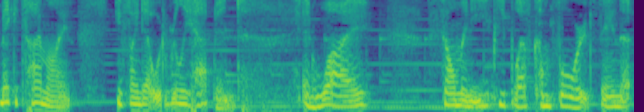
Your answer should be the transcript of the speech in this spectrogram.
make a timeline and find out what really happened and why so many people have come forward saying that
